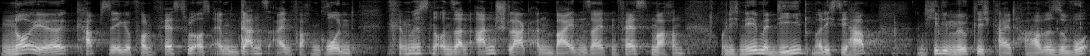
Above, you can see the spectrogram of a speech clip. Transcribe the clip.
neue Kappsäge von Festool aus einem ganz einfachen Grund. Wir müssen unseren Anschlag an beiden Seiten festmachen. Und ich nehme die, weil ich sie habe und hier die Möglichkeit habe, sowohl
